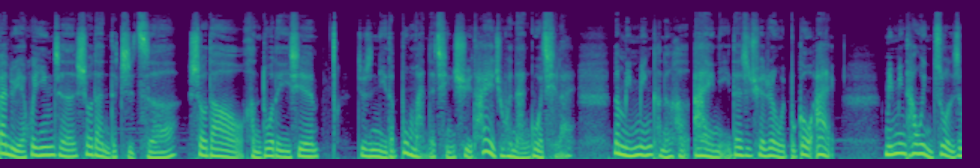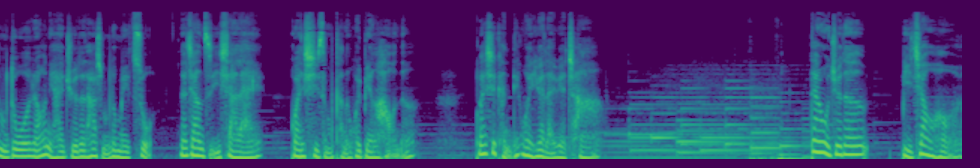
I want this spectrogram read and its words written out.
伴侣也会因着受到你的指责，受到很多的一些。就是你的不满的情绪，他也就会难过起来。那明明可能很爱你，但是却认为不够爱。明明他为你做了这么多，然后你还觉得他什么都没做。那这样子一下来，关系怎么可能会变好呢？关系肯定会越来越差。但是我觉得比较哈，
